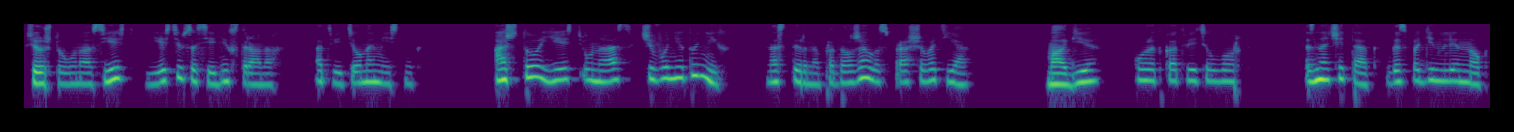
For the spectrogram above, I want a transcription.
«Все, что у нас есть, есть и в соседних странах», – ответил наместник. «А что есть у нас, чего нет у них?» – настырно продолжала спрашивать я. «Магия», – коротко ответил лорд. «Значит так, господин Леннок,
